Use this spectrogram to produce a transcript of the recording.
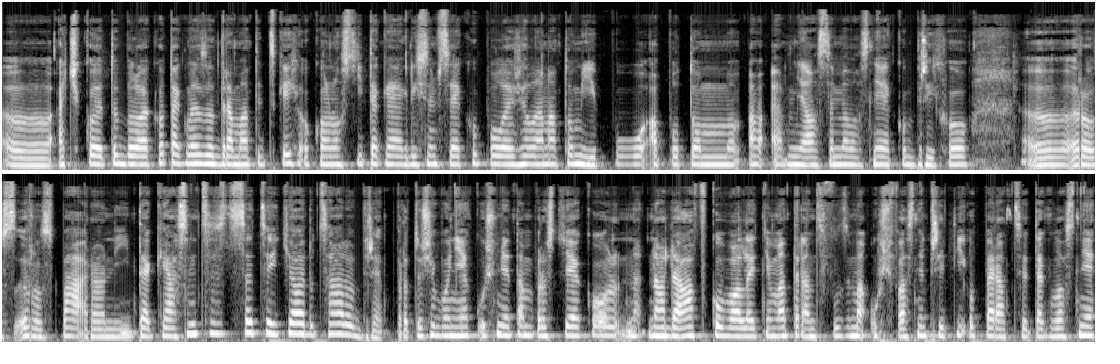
uh, ačkoliv to bylo jako takhle za dramatických okolností, tak já když jsem si jako poležela na tom jipu a potom a, a měla jsem vlastně jako břicho uh, roz, rozpáraný, tak já jsem se, se cítila docela dobře protože oni jak už mě tam prostě jako nadávkovali těma transfuzema už vlastně při té operaci, tak vlastně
